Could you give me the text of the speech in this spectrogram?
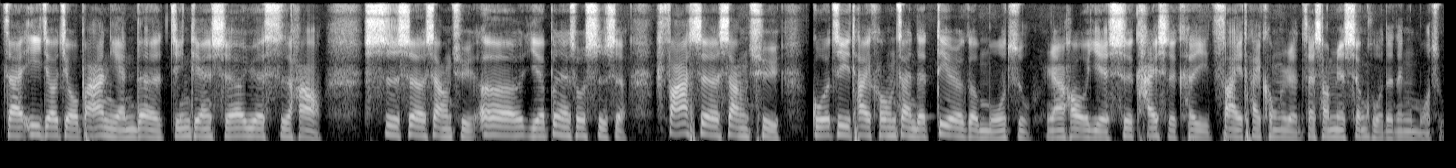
在一九九八年的今天十二月四号，试射上去，呃，也不能说试射，发射上去国际太空站的第二个模组，然后也是开始可以载太空人在上面生活的那个模组。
